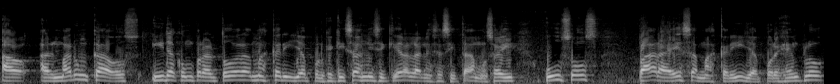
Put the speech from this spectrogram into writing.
a armar un caos, ir a comprar todas las mascarillas porque quizás ni siquiera la necesitamos. Hay usos para esa mascarilla. Por ejemplo,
